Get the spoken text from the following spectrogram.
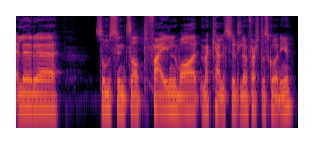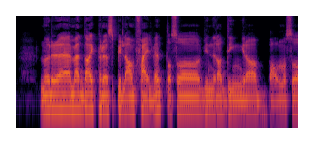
eller uh, som syntes at feilen var McAllister til den første skåringen. Når uh, Van Dijk prøver å spille ham feilvendt, og så vinner Adingra ballen, og så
